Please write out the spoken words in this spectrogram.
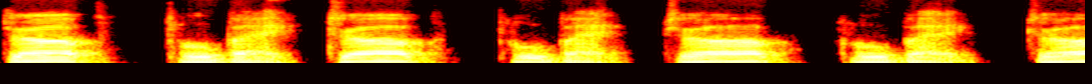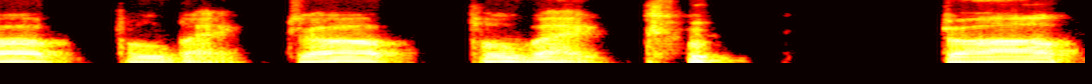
Drop, pull back, drop, pull back, drop, pull back, drop, pull back, drop, pull back, drop.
